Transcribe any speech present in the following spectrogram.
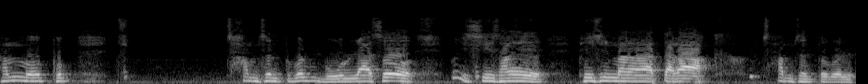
법, 참선법을 몰라서 뭐 세상에 배실만 왔다가 그 참선법을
